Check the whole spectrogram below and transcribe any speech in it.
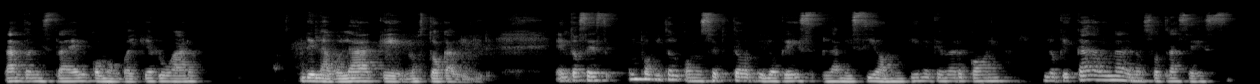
tanto en Israel como en cualquier lugar de la Golá que nos toca vivir. Entonces, un poquito el concepto de lo que es la misión tiene que ver con lo que cada una de nosotras es,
